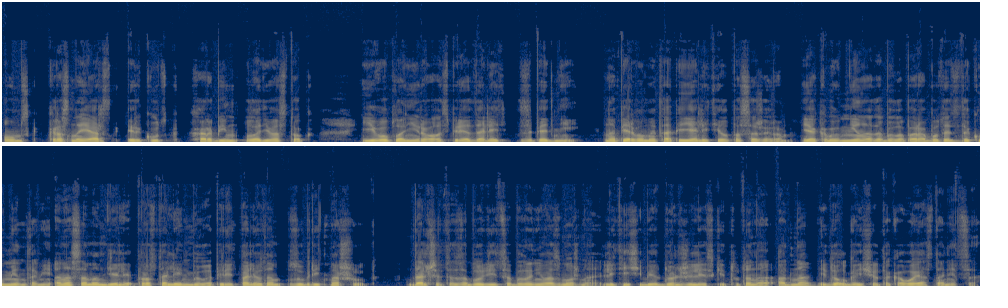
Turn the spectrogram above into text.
Омск, Красноярск, Иркутск, Харбин, Владивосток. Его планировалось преодолеть за пять дней. На первом этапе я летел пассажиром. Якобы мне надо было поработать с документами, а на самом деле просто лень было перед полетом зубрить маршрут. Дальше-то заблудиться было невозможно. Лети себе вдоль железки, тут она одна и долго еще таковой останется.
